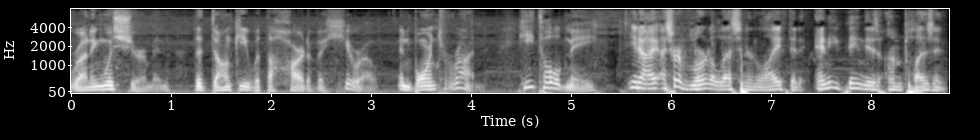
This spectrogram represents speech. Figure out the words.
Running with Sherman, The Donkey with the Heart of a Hero, and Born to Run. He told me, You know, I, I sort of learned a lesson in life that anything that is unpleasant,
